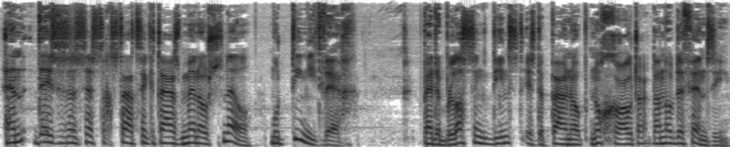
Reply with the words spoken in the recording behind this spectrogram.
En D66-staatssecretaris Menno Snel, moet die niet weg? Bij de Belastingdienst is de puinhoop nog groter dan op Defensie.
